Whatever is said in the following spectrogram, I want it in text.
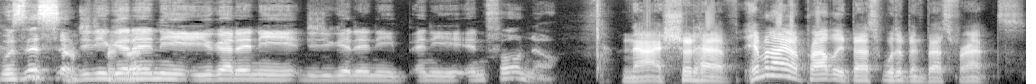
Was this? Did you get any? You got any? Did you get any? Any info? No. Nah, I should have. Him and I are probably best would have been best friends.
